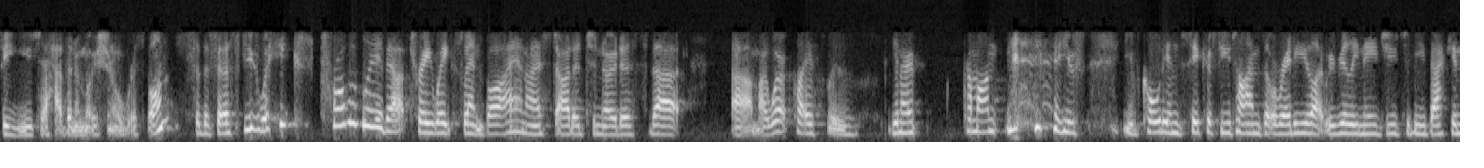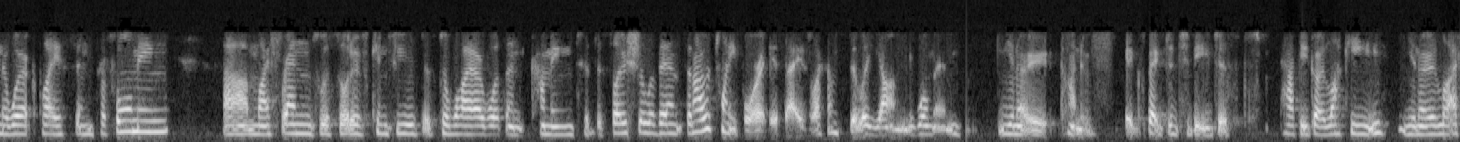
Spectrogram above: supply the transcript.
for you to have an emotional response for the first few weeks. Probably about three weeks went by, and I started to notice that uh, my workplace was, you know, come on, you've you've called in sick a few times already. Like we really need you to be back in the workplace and performing. Um, my friends were sort of confused as to why I wasn't coming to the social events, and I was 24 at this age. Like I'm still a young woman, you know, kind of expected to be just happy go lucky. You know, life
